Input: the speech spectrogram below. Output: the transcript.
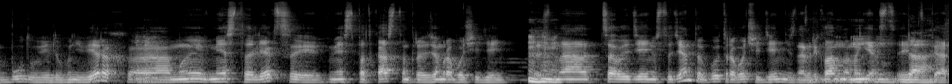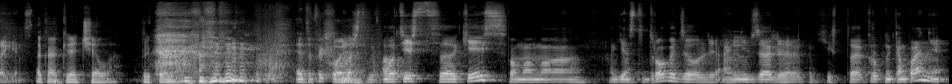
Буду или в универах, mm-hmm. мы вместо лекции, вместе с подкастом проведем рабочий день. Mm-hmm. То есть на целый день у студентов будет рабочий день, не знаю, в рекламном агентстве mm-hmm. или в пиар-агентстве. Такая крячела. Прикольно. Это прикольно. А вот есть э, кейс, по-моему, агентство Дрога делали, они взяли каких-то крупные компании,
